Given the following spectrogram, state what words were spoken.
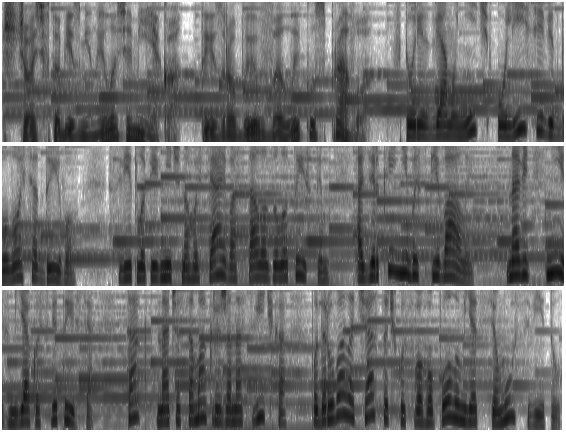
Щось в тобі змінилося, Міяко. Ти зробив велику справу. В ту різдвяну ніч у лісі відбулося диво. Світло північного сяйва стало золотистим, а зірки ніби співали. Навіть сніг м'яко світився, так, наче сама крижана свічка подарувала часточку свого полум'я всьому світу.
